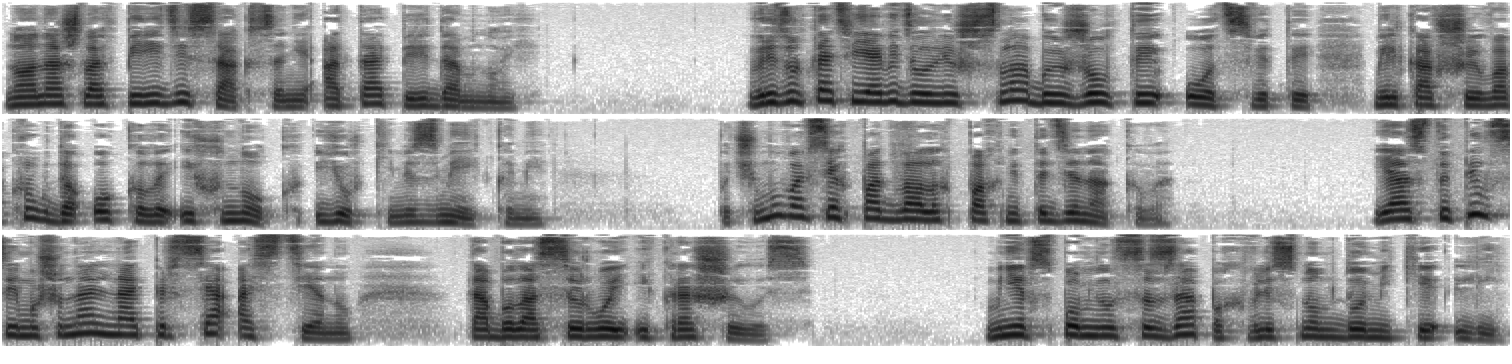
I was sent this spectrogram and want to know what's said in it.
но она шла впереди Саксони, а та передо мной. В результате я видел лишь слабые желтые отсветы, мелькавшие вокруг да около их ног юркими змейками. Почему во всех подвалах пахнет одинаково? Я оступился и машинально оперся о стену. Та была сырой и крошилась. Мне вспомнился запах в лесном домике Ли.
